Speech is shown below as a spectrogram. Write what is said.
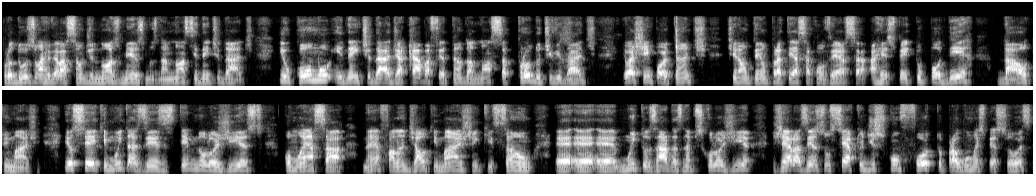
produz uma revelação de nós mesmos, na nossa identidade, e o como identidade acaba afetando a nossa produtividade, eu achei importante tirar um tempo para ter essa conversa a respeito do poder da autoimagem. Eu sei que muitas vezes terminologias como essa, né, falando de autoimagem, que são é, é, é, muito usadas na psicologia, geram às vezes um certo desconforto para algumas pessoas,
